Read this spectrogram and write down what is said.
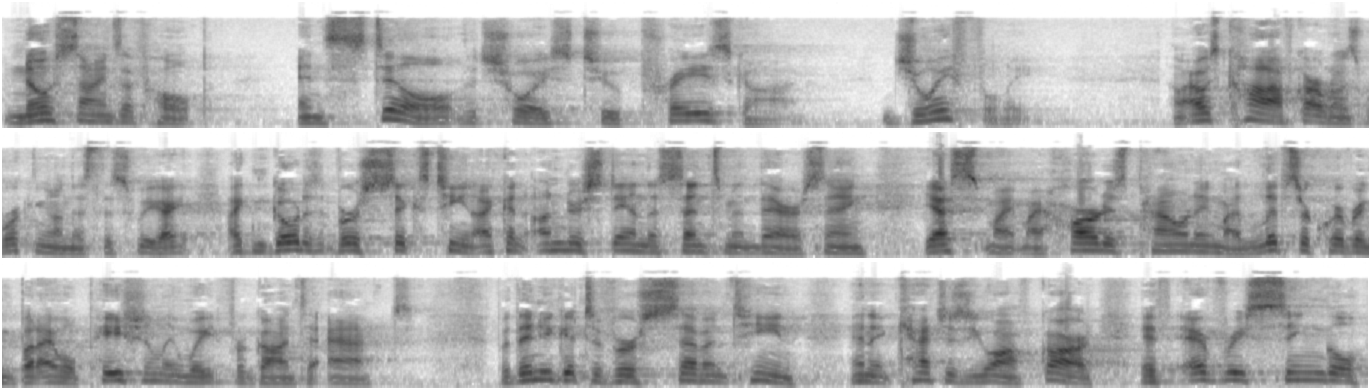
no signs of hope, and still the choice to praise God joyfully. Now, I was caught off guard when I was working on this this week. I, I can go to verse 16. I can understand the sentiment there, saying, Yes, my, my heart is pounding, my lips are quivering, but I will patiently wait for God to act. But then you get to verse 17 and it catches you off guard. If every single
